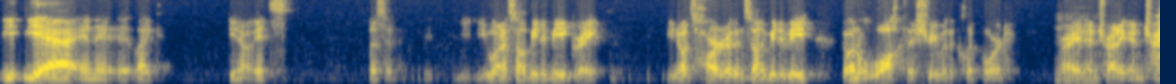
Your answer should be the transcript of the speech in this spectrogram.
Yeah. And it, it like, you know, it's, listen, you want to sell B2B, great. You know, it's harder than selling B2B. Go and walk the street with a clipboard. right Mhm. and try to and try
